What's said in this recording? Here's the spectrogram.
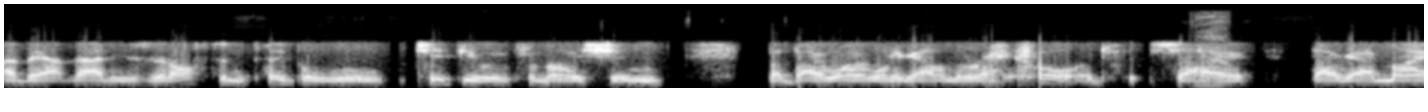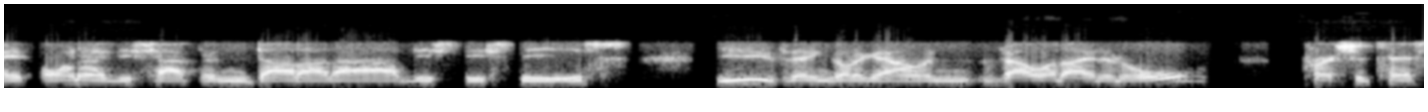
about that is that often people will tip you information, but they won't want to go on the record. So they'll go, mate, I know this happened, da da da, this, this, this. You've then got to go and validate it all, pressure test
